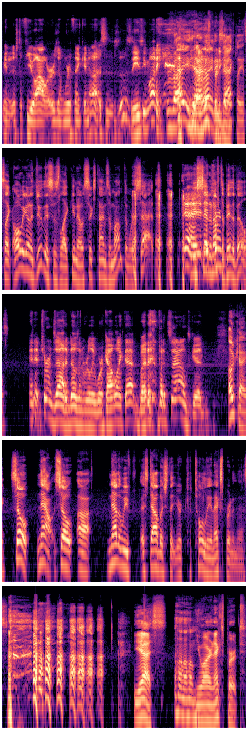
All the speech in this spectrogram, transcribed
you know just a few hours, and we're thinking, oh, this is this is easy money. Right. Yeah, Yeah. right. pretty good. Exactly. It's like all we got to do this is like you know six times a month and we're set. yeah, we it- set it enough turn- to pay the bills. and it turns out it doesn't really work out like that, but but it sounds good. Okay. So now, so uh, now that we've established that you're totally an expert in this, yes, um, you are an expert.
